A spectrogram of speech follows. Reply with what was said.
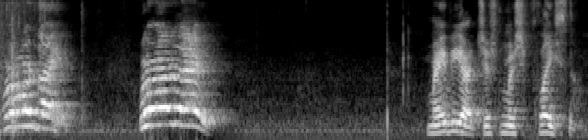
Where are they? Where are they? Maybe I just misplaced them.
